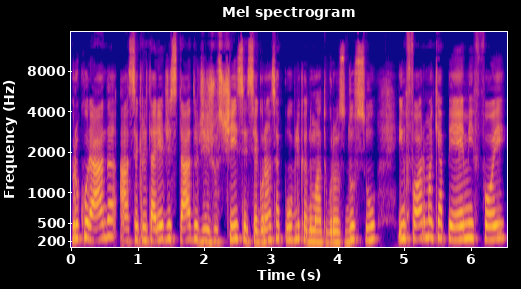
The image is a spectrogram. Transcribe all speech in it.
Procurada, a Secretaria de Estado de Justiça e Segurança Pública do Mato Grosso do Sul informa que a PM foi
